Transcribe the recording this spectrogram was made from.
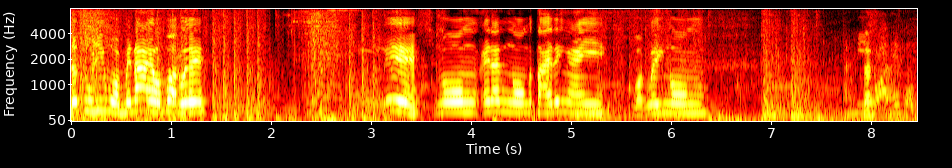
ศัตรูยิงผมไม่ได้ผมบอกเลยนี่งงไอ้นั่นงงตายได้ไง บอกเลยงง มันมีแต่บอร์ดให้ผม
